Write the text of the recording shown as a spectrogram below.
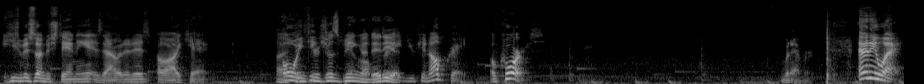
he's misunderstanding it, is that what it is? Oh, I can't. I oh, think you you're think you just being can't an idiot. You can upgrade. Of course. Whatever. Anyway,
